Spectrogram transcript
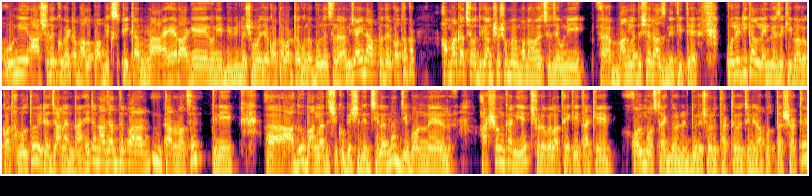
উনি আসলে খুব একটা ভালো পাবলিক স্পিকার না। এর আগে উনি বিভিন্ন সময় যে কথাবার্তাগুলো বলেছিলেন, আমি জানি না আপনাদের কথা আমার কাছে অধিকাংশ সময় মনে হয়েছে যে উনি বাংলাদেশের রাজনীতিতে পলিটিক্যাল ল্যাঙ্গুয়েজে কীভাবে কথা বলতো এটা জানেন না। এটা না জানতে পারার কারণ আছে, তিনি আদৌ বাংলাদেশে খুব বেশি দিন ছিলেন না। জীবনের আশঙ্কা নিয়ে ছোটবেলা থেকেই তাকে অলমোস্ট এক ধরনের দূরে সরে থাকতে হয়েছে নিরাপত্তার সাথে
